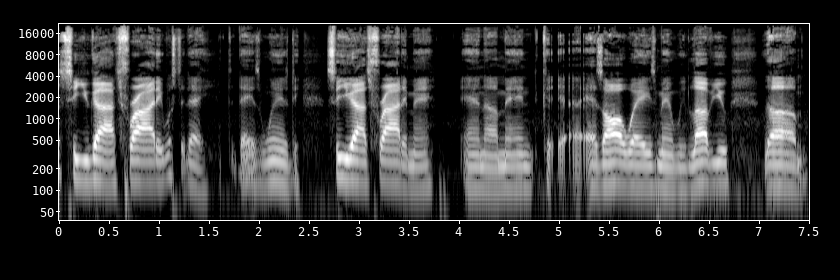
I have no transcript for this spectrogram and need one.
see you guys Friday. What's today? Today is Wednesday. See you guys Friday, man. And uh, man, as always, man, we love you. Um,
